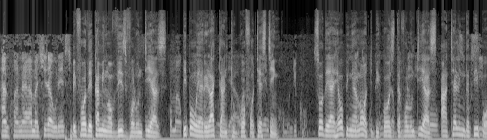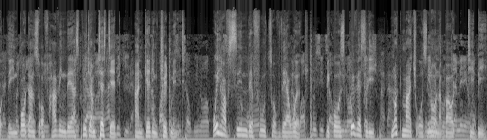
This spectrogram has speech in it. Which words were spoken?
Before the coming of these volunteers, people were reluctant to go for testing. So they are helping a lot because the volunteers are telling the people the importance of having their sputum tested and getting treatment. We have seen the fruits of their work because previously not much was known about TB.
